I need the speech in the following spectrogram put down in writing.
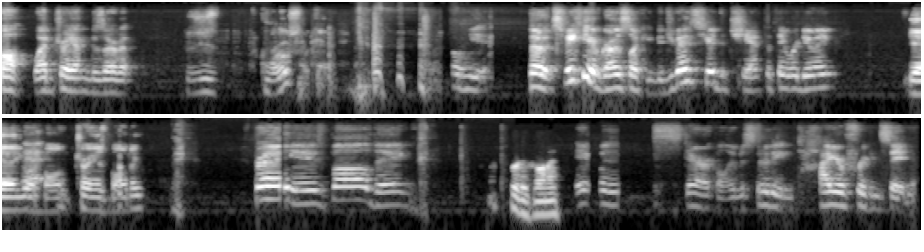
Paul? Why did Trae Young deserve it? 'cause He's gross looking. Oh, yeah. So speaking of gross looking, did you guys hear the chant that they were doing? Yeah, you uh, are bald. Trae is balding. Trae is balding. That's pretty funny. It was hysterical. It was through the entire freaking stadium.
